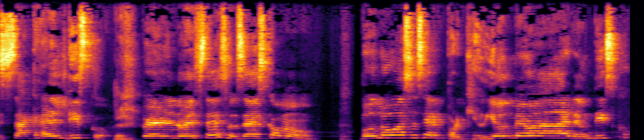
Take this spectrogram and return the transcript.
sacar el disco, pero no es eso, o sea, es como, vos lo vas a hacer porque Dios me va a dar un disco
